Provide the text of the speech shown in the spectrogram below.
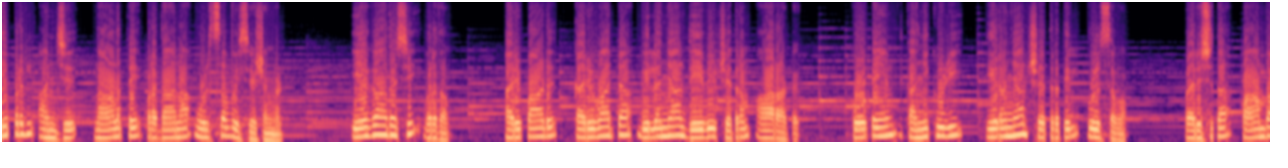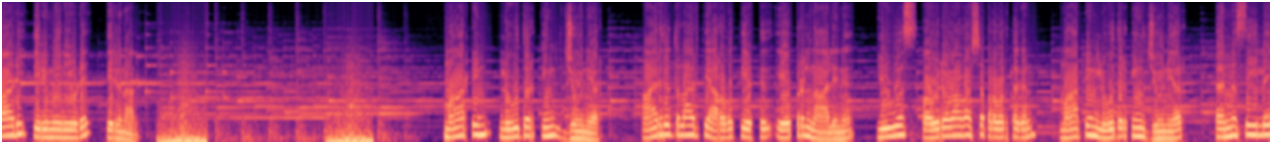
ഏപ്രിൽ അഞ്ച് നാളത്തെ പ്രധാന ഉത്സവ വിശേഷങ്ങൾ ഏകാദശി വ്രതം. ഹരിപ്പാട് കരുവാറ്റ വിലഞ്ഞാൽ ദേവി ക്ഷേത്രം ആറാട്ട്. കോട്ടയം കഞ്ഞിക്കുഴി ഇറഞ്ഞാൽ ക്ഷേത്രത്തിൽ ഉത്സവം. പരിശുദ്ധ പാമ്പാടി തിരുമേനിയുടെ തിരുനാൾ. Martin Luther King Junior. ആയിരത്തി തൊള്ളായിരത്തി അറുപത്തിയെട്ട് ഏപ്രിൽ നാലിന് യു എസ് പൗരാവകാശ പ്രവർത്തകൻ മാർട്ടിൻ ലൂതർ കിങ് ജൂനിയർ ടെന്നസിയിലെ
